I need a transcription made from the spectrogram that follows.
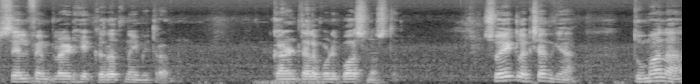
सेल्फ एम्प्लॉईड हे करत नाही मित्रांनो. कारण त्याला कोणी बॉस नसतो. सो एक लक्षात घ्या तुम्हाला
